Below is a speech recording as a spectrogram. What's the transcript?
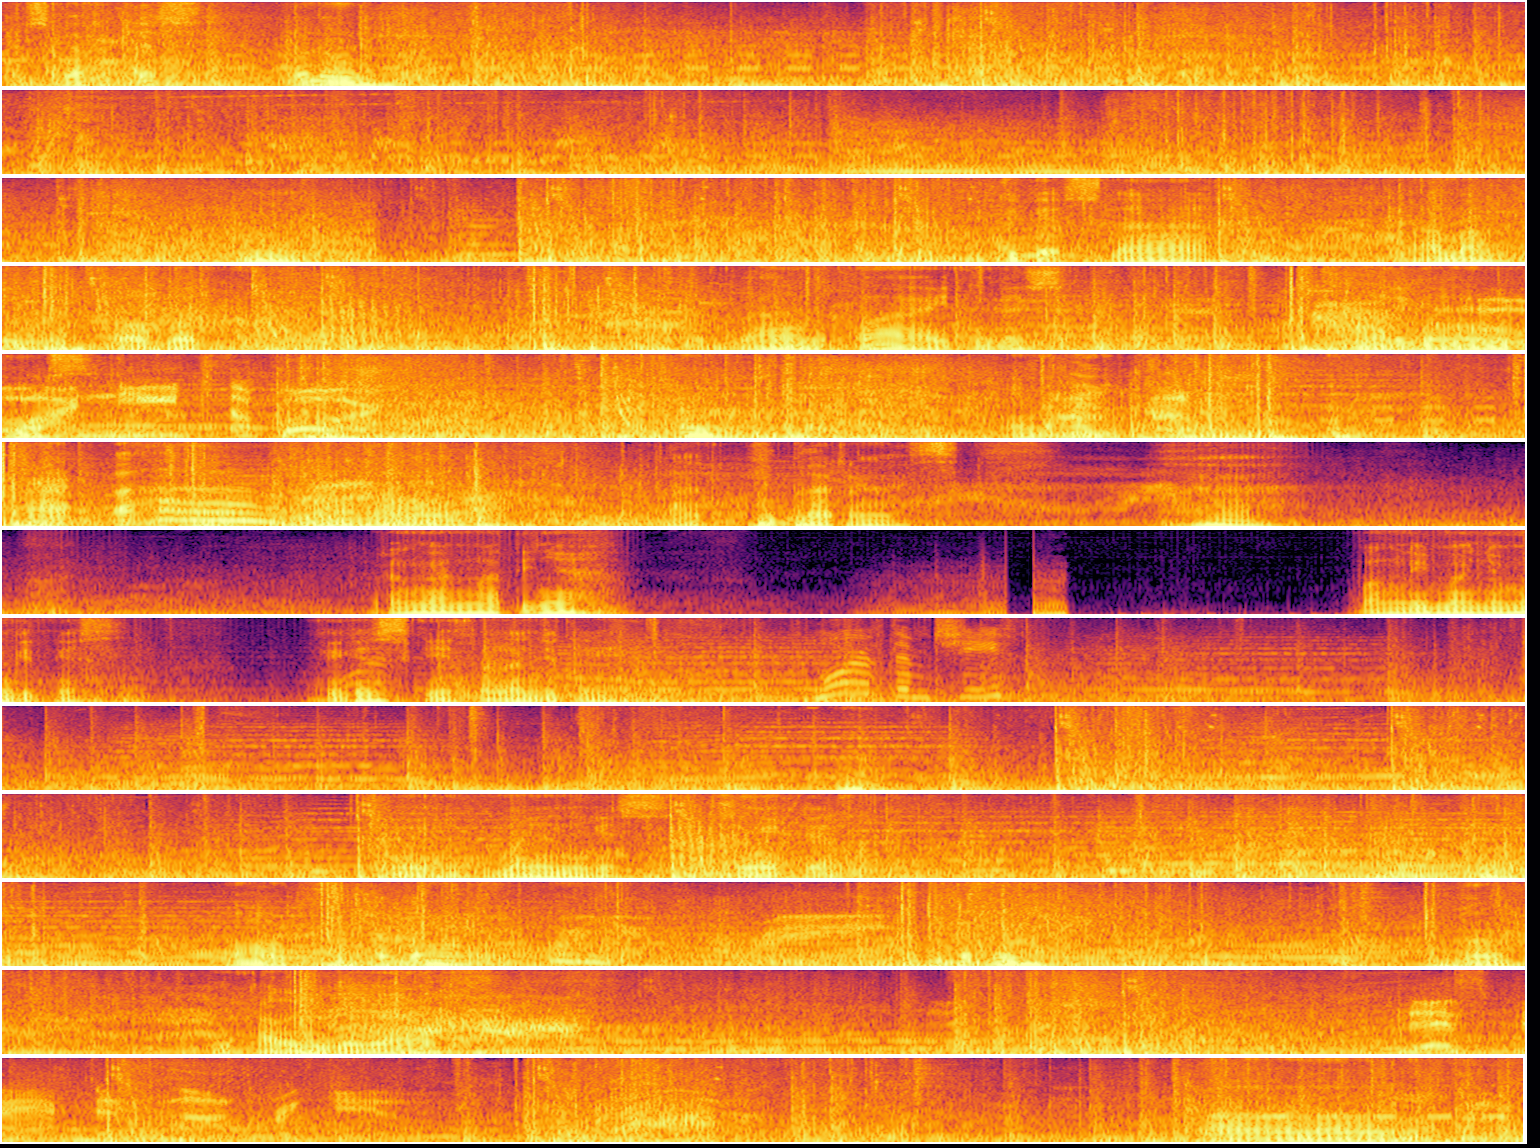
Sekarang guys. Oh no. itu guys nah Mamam tuh robot terbang wah itu guys. Mari ngomong guys. Uh, tembak lagi. Ah, ah. No guys. Hah. barengan matinya. Panglimanya mungkin guys. Oke guys. Kita lanjut lagi. More of them, Chief. Lumayan nih guys. Bisa ngeker oh bisa terbang tidak ini oh metal juga guys. Oh no.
